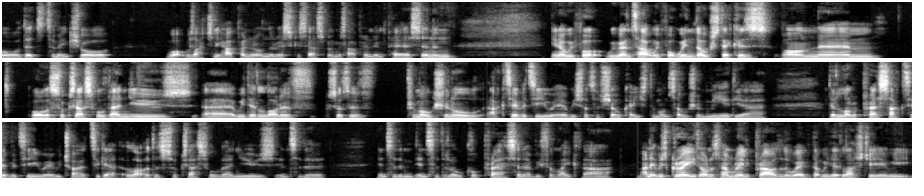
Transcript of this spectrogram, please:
audits to make sure what was actually happening on the risk assessment was happening in person. And you know, we put we went out and we put window stickers on um, all the successful venues. Uh, we did a lot of sort of promotional activity where we sort of showcased them on social media. Did a lot of press activity where we tried to get a lot of the successful venues into the into the into the local press and everything like that. And it was great. Honestly, I'm really proud of the work that we did last year. We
